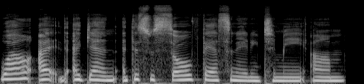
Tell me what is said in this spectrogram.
Well, I, again, this was so fascinating to me. Um,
